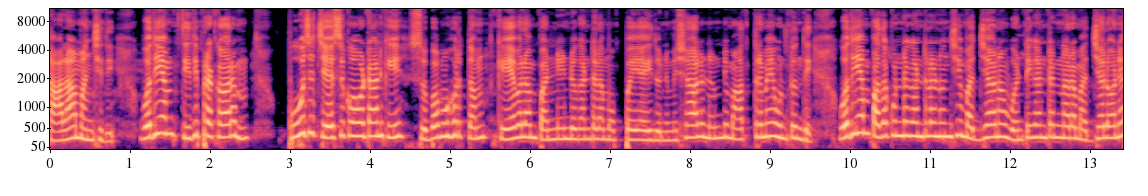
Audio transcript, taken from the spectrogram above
చాలా మంచిది. ఉదయం తిథి ప్రకారం పూజ చేసుకోవటానికి శుభముహూర్తం కేవలం పన్నెండు గంటల ముప్పై ఐదు నిమిషాల నుండి మాత్రమే ఉంటుంది. ఉదయం పదకొండు గంటల నుంచి మధ్యాహ్నం ఒంటి గంటన్నర మధ్యలోనే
